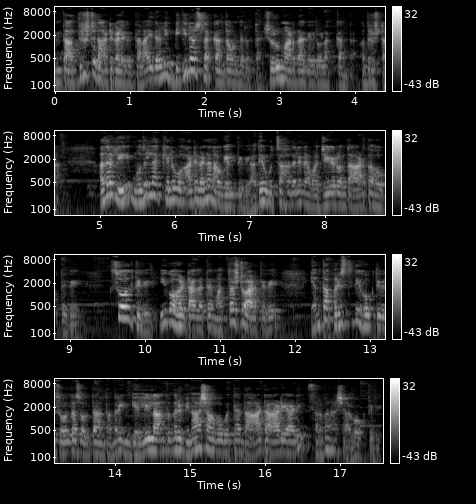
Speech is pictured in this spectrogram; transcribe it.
ಇಂಥ ಅದೃಷ್ಟದ ಆಟಗಳಿರುತ್ತಲ್ಲ, ಇದರಲ್ಲಿ ಬಿಗಿನರ್ಸ್ ಲಕ್ ಅಂತ ಒಂದಿರುತ್ತೆ. ಶುರು ಮಾಡಿದಾಗ ಇರೋ ಲಕ್ ಅಂತ ಅದೃಷ್ಟ. ಅದರಲ್ಲಿ ಮೊದಲ ಕೆಲವು ಆಟಗಳನ್ನ ನಾವು ಗೆಲ್ತೀವಿ. ಅದೇ ಉತ್ಸಾಹದಲ್ಲಿ ನಾವು ಅಜೇಯರು ಅಂತ ಆಡ್ತಾ ಹೋಗ್ತೀವಿ. ಸೋಲ್ತೀವಿ. ಈಗೋ ಹರ್ಟ್ ಆಗುತ್ತೆ ಮತ್ತಷ್ಟು ಆಡ್ತೀವಿ. ಎಂಥ ಪರಿಸ್ಥಿತಿ ಹೋಗ್ತೀವಿ ಸೋಲ್ತಾ ಸೋಲ್ತಾ ಅಂತಂದ್ರೆ ಹಿಂಗೆ ಗೆಲ್ಲಿಲ್ಲ ಅಂತಂದ್ರೆ ವಿನಾಶ ಆಗೋಗುತ್ತೆ ಅಂತ ಆಟ ಆಡಿ ಆಡಿ ಸರ್ವನಾಶ ಆಗೋಗ್ತೀವಿ.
